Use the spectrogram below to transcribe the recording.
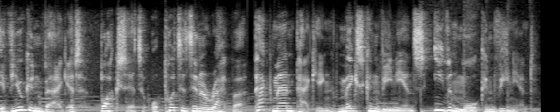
If you can bag it, box it, or put it in a wrapper, Packman Packing makes convenience even more convenient.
